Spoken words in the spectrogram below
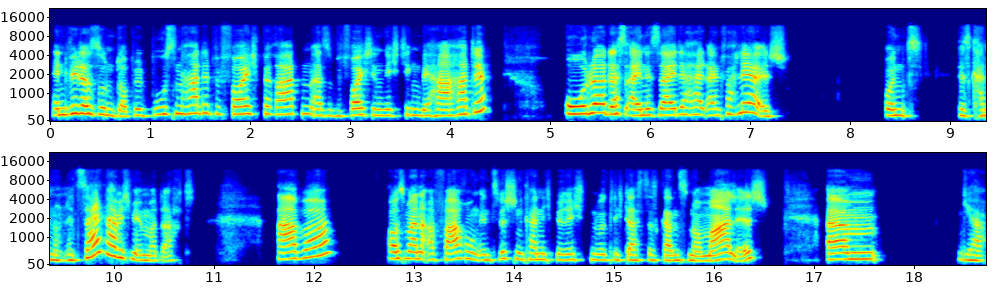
entweder so einen Doppelbusen hatte, bevor ich beraten, also bevor ich den richtigen BH hatte, oder dass eine Seite halt einfach leer ist. Und das kann doch nicht sein, habe ich mir immer gedacht. Aber aus meiner Erfahrung inzwischen kann ich berichten wirklich, dass das ganz normal ist. Ähm, ja,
